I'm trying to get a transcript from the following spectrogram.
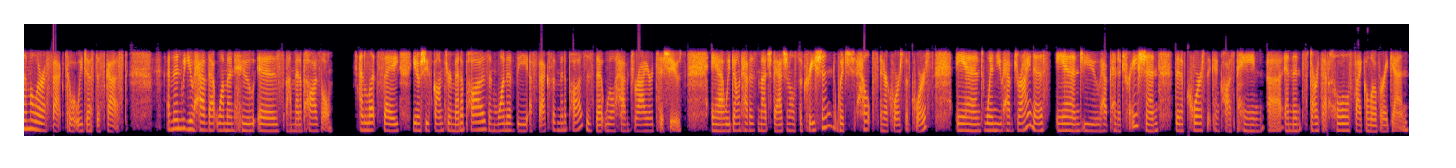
similar effect to what we just discussed. And then you have that woman who is uh, menopausal and let's say, you know, she's gone through menopause, and one of the effects of menopause is that we'll have drier tissues. And we don't have as much vaginal secretion, which helps intercourse, of course. And when you have dryness and you have penetration, then of course it can cause pain uh, and then start that whole cycle over again.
